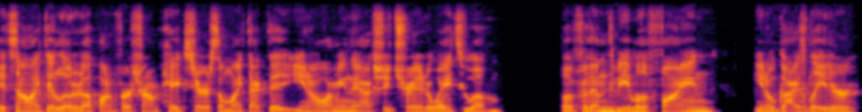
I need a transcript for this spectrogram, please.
it's not like they loaded up on first round picks or something like that. That you know, I mean, they actually traded away two of them. But for them to be able to find, you know, guys later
